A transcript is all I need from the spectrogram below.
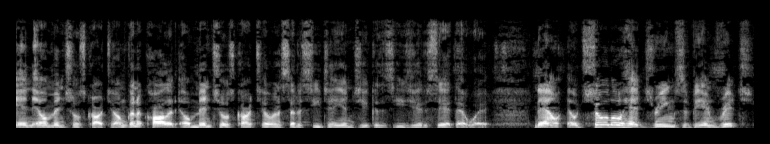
in El Mencho's cartel. I'm going to call it El Mencho's cartel instead of CJNG because it's easier to say it that way. Now, El Cholo had dreams of being rich,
